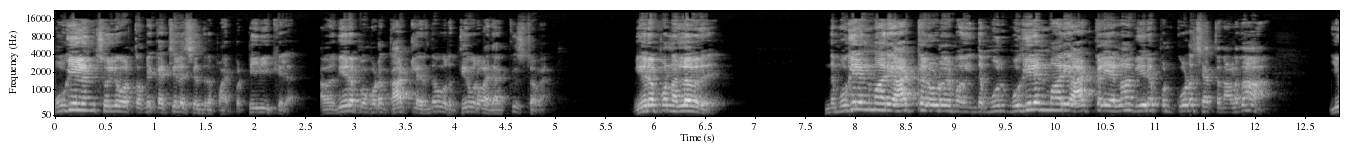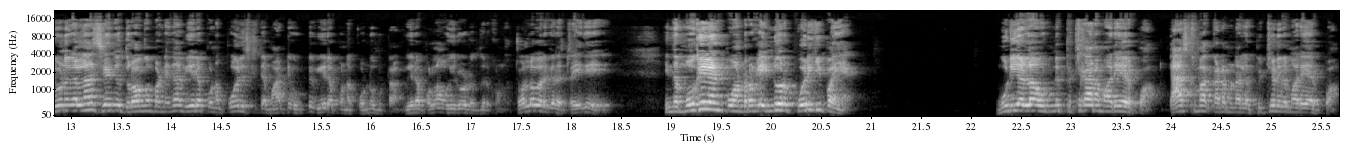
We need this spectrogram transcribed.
முகிலன்னு சொல்லி ஒருத்தன் போய் கட்சியில் சேர்ந்துருப்பான். இப்போ டிவிக்கில அவன் வீரப்பன் கூட காட்டில் இருந்த ஒரு தீவிரவாதி அக்யூஸ்ட் அவன். வீரப்பன் நல்லவர். இந்த முகிலன் மாதிரி ஆட்களோட இந்த முகிலன் மாதிரி ஆட்களை எல்லாம் வீரப்பன் கூட சேர்த்தனால தான் இவனுங்கெல்லாம் சேர்ந்து துரோகம் பண்ணி தான் வீரப்பனை போலீஸ் கிட்ட மாட்டி விட்டு வீரப்பனை கொண்டு விட்டான். வீரப்பெல்லாம் உயிரோடு வந்திருக்கணும் சொல்ல வருகிற செய்தி இந்த முகிலன் போன்றவங்க இன்னொரு பொறுக்கி பையன். முடியெல்லாம் விட்டு பிச்சைக்கார மாதிரியே இருப்பான். டாஸ்மாக் கடமை நல்ல பிச்செடுக்கிற மாதிரியே இருப்பான்.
